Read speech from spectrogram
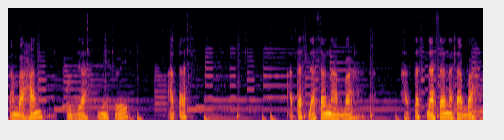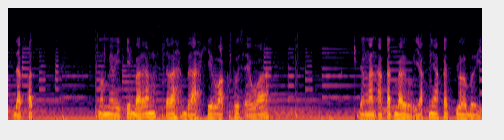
tambahan ujrah misli atas atas dasar nabah atas dasar nasabah dapat memiliki barang setelah berakhir waktu sewa dengan akad baru yakni akad jual beli.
